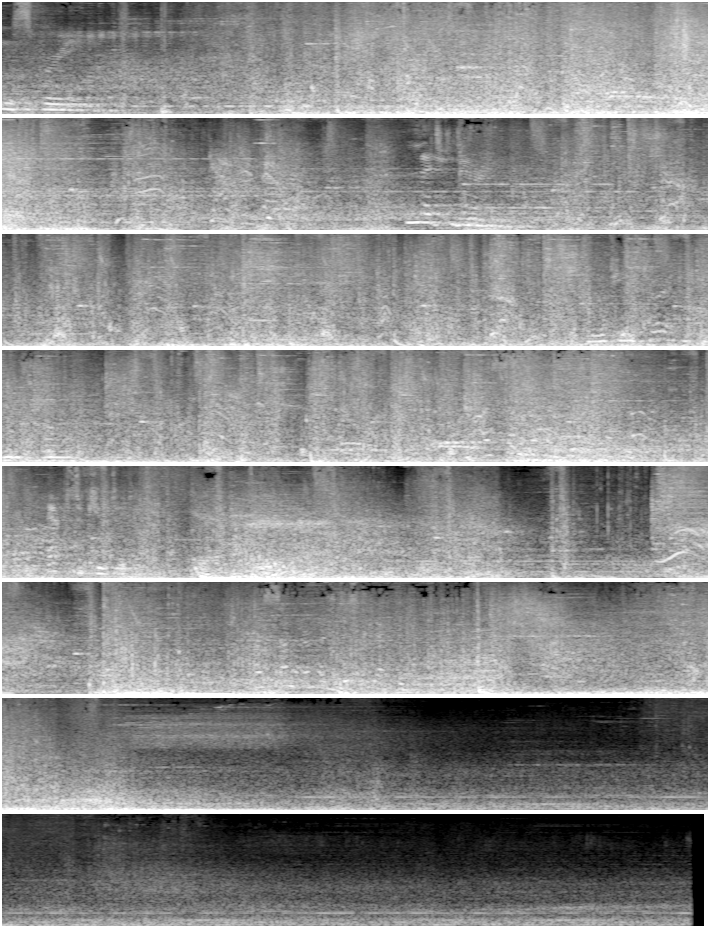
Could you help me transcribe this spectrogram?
killing spree. Legendary. Blue team's turret has been destroyed.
